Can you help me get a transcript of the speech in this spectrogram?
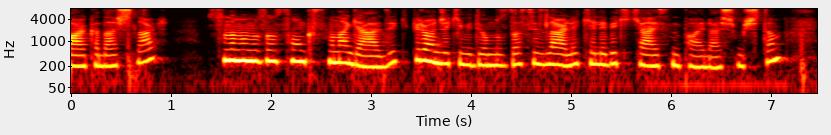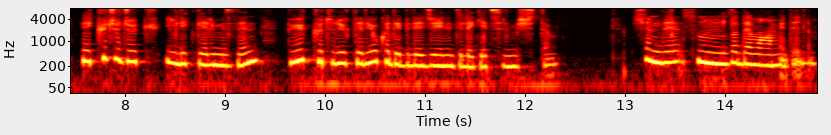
arkadaşlar. Sunumumuzun son kısmına geldik. Bir önceki videomuzda sizlerle kelebek hikayesini paylaşmıştım ve küçücük iyiliklerimizin büyük kötülükleri yok edebileceğini dile getirmiştim. Şimdi sunumumuza devam edelim.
